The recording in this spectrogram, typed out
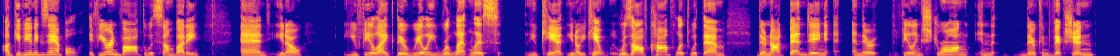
I'll give you an example. If you're involved with somebody and, you know, you feel like they're really relentless, you can't, you know, you can't resolve conflict with them, they're not bending and they're feeling strong in the, their conviction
